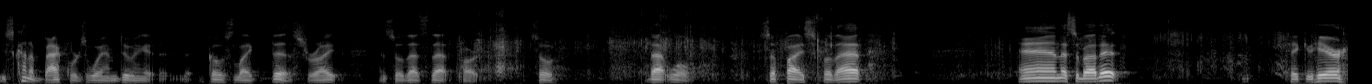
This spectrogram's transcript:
It's kind of backwards the way I'm doing it. It goes like this, right? And so that's that part. So that will suffice for that. And that's about it. Take it here,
